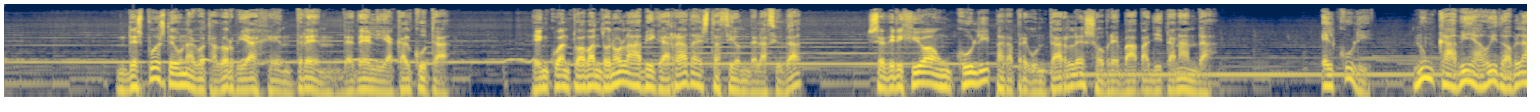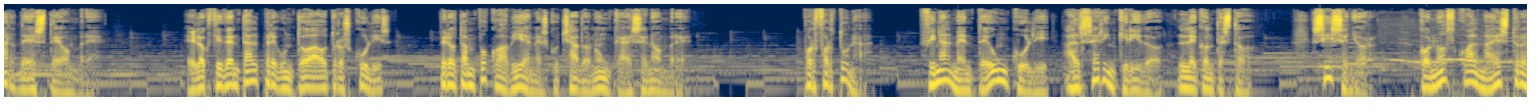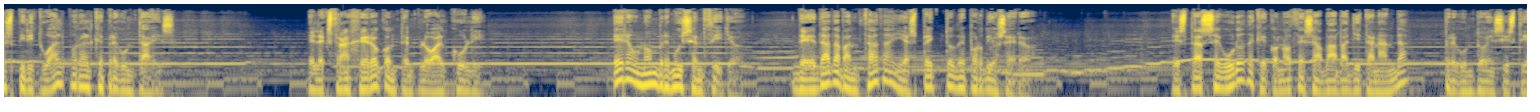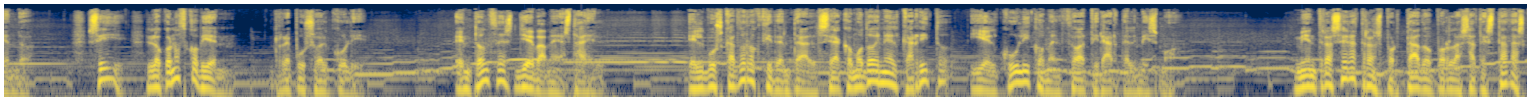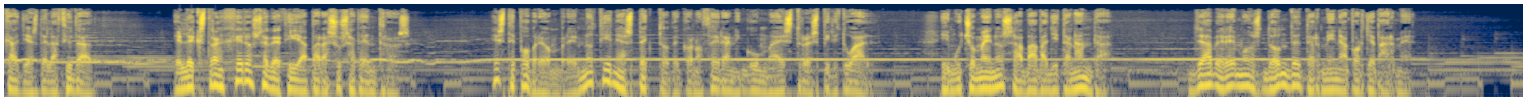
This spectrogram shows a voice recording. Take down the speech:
Después de un agotador viaje en tren de Delhi a Calcuta, en cuanto abandonó la abigarrada estación de la ciudad, se dirigió a un culi para preguntarle sobre Baba Yitananda. El culi nunca había oído hablar de este hombre. El occidental preguntó a otros culis, pero tampoco habían escuchado nunca ese nombre. Por fortuna, finalmente un culi, al ser inquirido, le contestó, Sí, señor, conozco al maestro espiritual por el que preguntáis. El extranjero contempló al culi. Era un hombre muy sencillo, de edad avanzada y aspecto de pordiosero. ¿Estás seguro de que conoces a Baba Yitananda? preguntó insistiendo. Sí, lo conozco bien, repuso el culi. Entonces llévame hasta él. El buscador occidental se acomodó en el carrito y el culi comenzó a tirar del mismo. Mientras era transportado por las atestadas calles de la ciudad, el extranjero se decía para sus adentros, Este pobre hombre no tiene aspecto de conocer a ningún maestro espiritual, y mucho menos a Baba Yitananda. Ya veremos dónde termina por llevarme.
